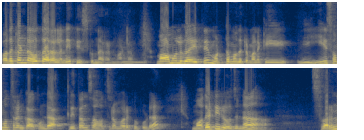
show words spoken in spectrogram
పదకొండు అవతారాలని తీసుకున్నారనమాట మామూలుగా అయితే మొట్టమొదట మనకి ఈ- సంవత్సరం కాకుండా క్రితం సంవత్సరం వరకు కూడా మొదటి రోజున స్వర్ణ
